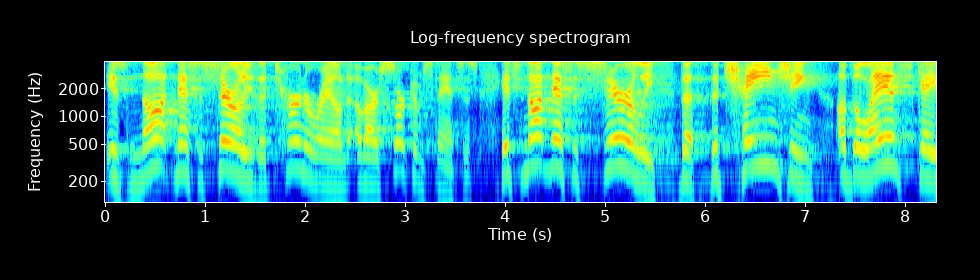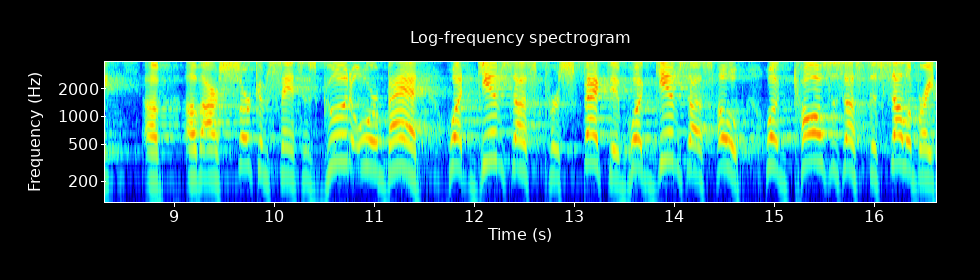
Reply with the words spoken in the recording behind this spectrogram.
is not necessarily the turnaround of our circumstances. It's not necessarily the, the changing of the landscape of, of our circumstances, good or bad. What gives us perspective, what gives us hope, what causes us to celebrate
